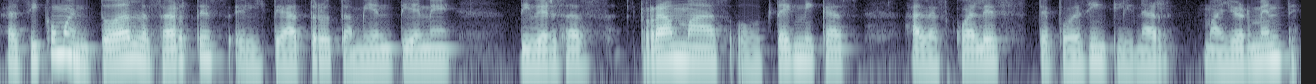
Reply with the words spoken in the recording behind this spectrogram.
Así como en todas las artes, el teatro también tiene diversas ramas o técnicas a las cuales te puedes inclinar mayormente.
